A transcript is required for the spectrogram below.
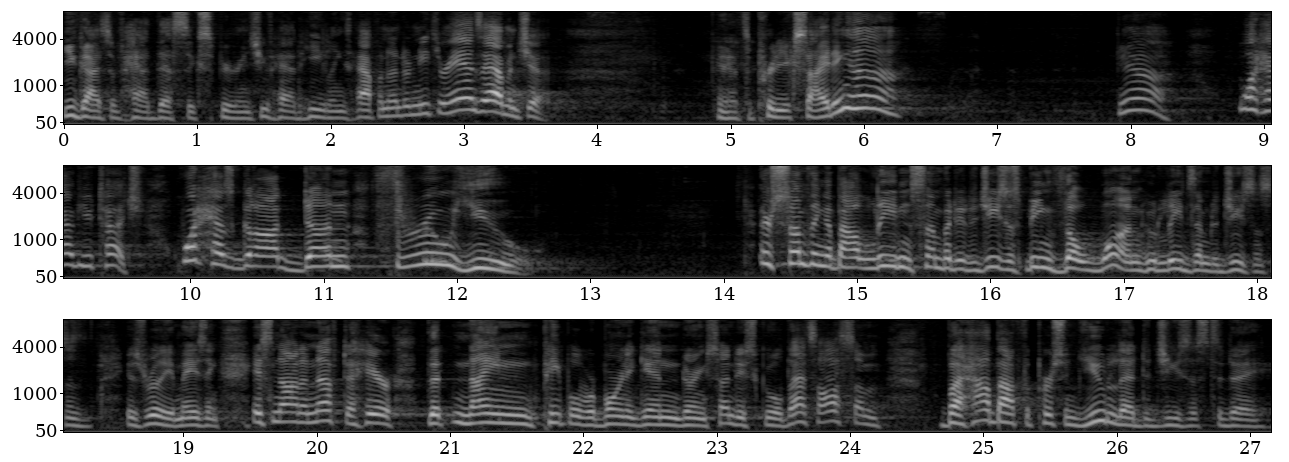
You guys have had this experience. You've had healings happen underneath your hands, haven't you? Yeah, it's pretty exciting, huh? Yeah. What have you touched? What has God done through you? There's something about leading somebody to Jesus, being the one who leads them to Jesus is, is really amazing. It's not enough to hear that nine people were born again during Sunday school. That's awesome. But how about the person you led to Jesus today?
